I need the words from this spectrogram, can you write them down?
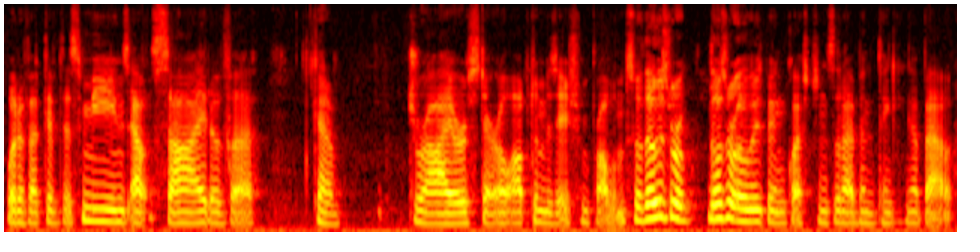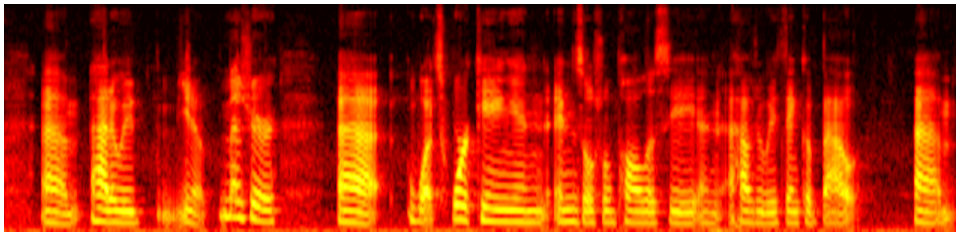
what effectiveness means outside of a kind of dry or sterile optimization problem. So those were those are always been questions that I've been thinking about. Um, how do we, you know, measure uh, what's working in, in social policy, and how do we think about um,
